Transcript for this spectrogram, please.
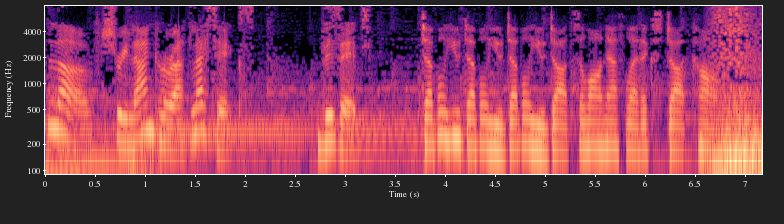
Love Sri Lanka Athletics. Visit www.ceylonathletics.com.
